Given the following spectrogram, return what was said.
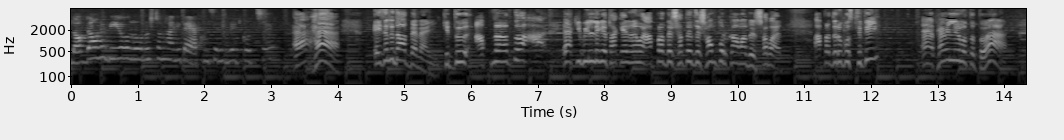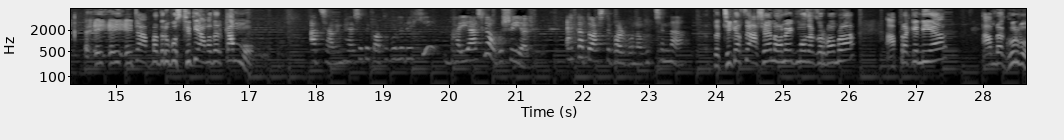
লকডাউনে বিয়ে হলো অনুষ্ঠান হয়নি তাই এখন সেলিব্রেট করছে। হ্যাঁ, হ্যাঁ এই জন্য দাওয়াত দেয় নাই। কিন্তু আপনারা তো একই বিল্ডিং এ থাকেন এবং আপনাদের সাথে যে সম্পর্ক আমাদের সবার আপনাদের উপস্থিতি হ্যাঁ ফ্যামিলির মতো তো হ্যাঁ। এই এই এইটা আপনাদের উপস্থিতি আমাদের কাম্য। আচ্ছা আমি ভাইয়ের সাথে কথা বলে দেখি। ভাইয়া আসলে অবশ্যই আসব। একা তো আসতে পারব না বুঝছেন না? তো ঠিক আছে আসেন অনেক মজা করব আমরা। আপনাকে নিয়ে আমরা ঘুরবো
